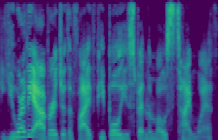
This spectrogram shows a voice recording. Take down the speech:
You are the average of the five people you spend the most time with.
